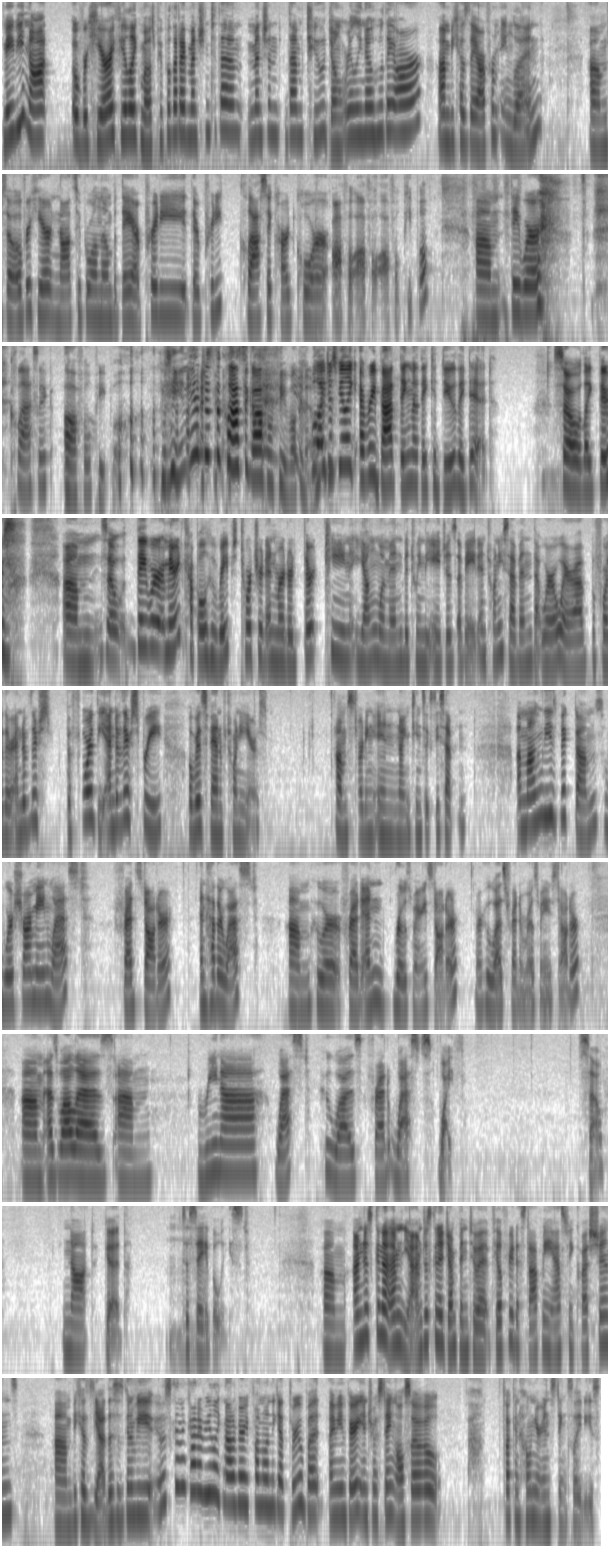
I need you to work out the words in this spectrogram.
maybe not over here. I feel like most people that I've mentioned to them mentioned them to don't really know who they are um because they are from England. Um so over here not super well known, but they are pretty they're pretty classic hardcore awful awful awful people. Um they were Classic awful people. yeah, just the classic awful people. You know. Well, I just feel like every bad thing that they could do, they did. So like there's um so they were a married couple who raped, tortured and murdered 13 young women between the ages of 8 and 27 that we're aware of before their end of their before the end of their spree over the span of 20 years. Um starting in 1967. Among these victims were Charmaine West, Fred's daughter, and Heather West, um, who were Fred and Rosemary's daughter, or who was Fred and Rosemary's daughter, um, as well as um, Rena West, who was Fred West's wife. So, not good, to say the least. Um, I'm just gonna, I'm yeah, I'm just gonna jump into it. Feel free to stop me, ask me questions, um, because yeah, this is gonna be, it was gonna kind of be like not a very fun one to get through, but I mean, very interesting. Also, fucking hone your instincts, ladies.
